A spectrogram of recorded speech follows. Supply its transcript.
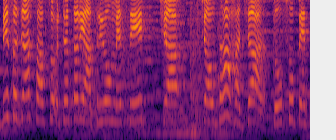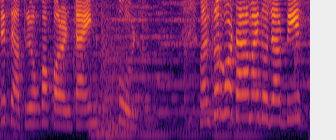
बीस हज़ार सात सौ अठहत्तर यात्रियों में से चौदह हज़ार दो सौ पैंतीस यात्रियों का क्वारंटाइन पूर्ण। मंदसौर को 18 मई 2020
